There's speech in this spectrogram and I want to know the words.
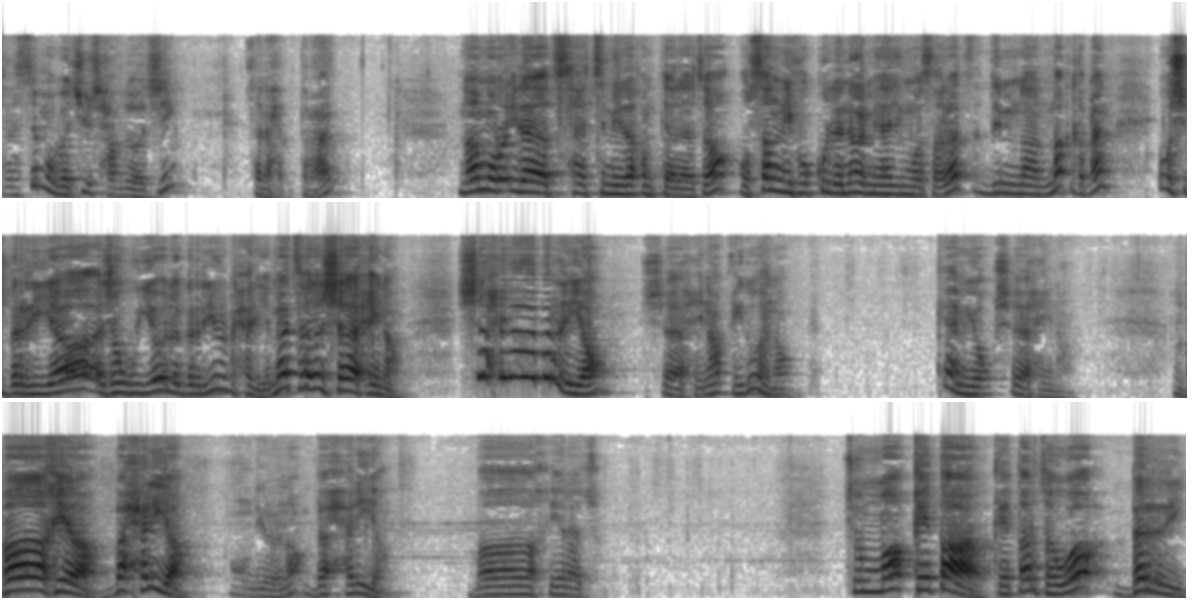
تهتموا بهذا الشيء وتحفظوا هذا الشيء. طبعا. نمر إلى تصحيح التمرين رقم ثلاثة. أصنف كل نوع من هذه المواصلات ضمن النقل طبعا. واش برية جوية ولا برية ولا بحرية؟ مثلا شاحنة. شاحنة برية. شاحنة. قيدوا هنا. كاميو شاحنة باخرة بحرية. نديرو هنا بحرية. باخرة. ثم قطار. قطار هو بري.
